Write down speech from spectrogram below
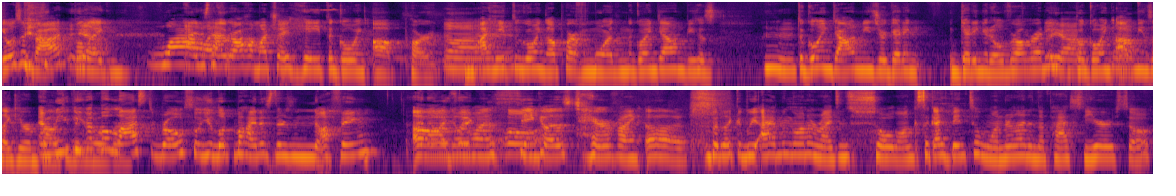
It wasn't bad, but Yeah. like, wow, I I, just have- forgot how much I hate the going up part. Uh, I hate the going up part more than the going down because Mhm. the going down means you're getting getting it over already, Yeah. but going up Up. means like you're about And we, to we get got it the last row, so you look behind us. There's nothing. Oh, And I, don't like, want to oh. think about this terrifying. Ugh. But like we, I haven't gone on rides in so long. Cause like I've been to Wonderland in the past year or so,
